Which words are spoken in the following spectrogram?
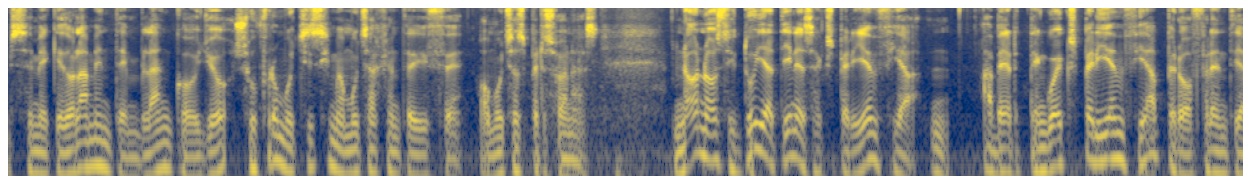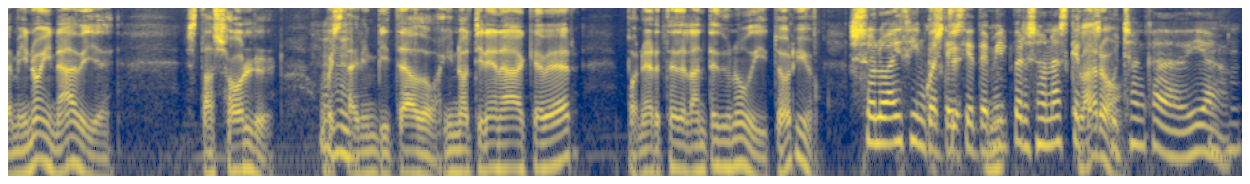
se me quedó la mente en blanco. Yo sufro muchísimo, mucha gente dice, o muchas personas. No, no, si tú ya tienes experiencia. Mm, A ver, tengo experiencia, pero frente a mí no hay nadie. Está Sol o está el invitado y no tiene nada que ver ponerte delante de un auditorio. Solo hay 57.000 personas que te claro. escuchan cada día.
